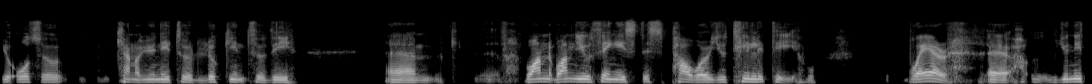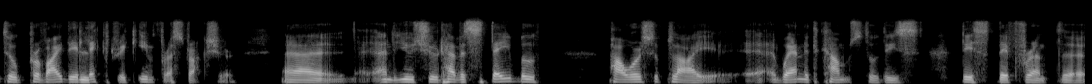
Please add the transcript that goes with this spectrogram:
you also kind of, you need to look into the, um, one, one new thing is this power utility, where uh, you need to provide the electric infrastructure. Uh, and you should have a stable power supply uh, when it comes to these, these different uh,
